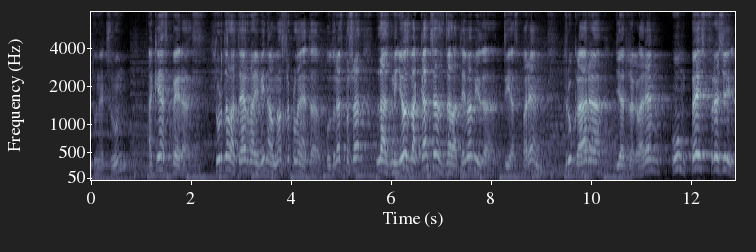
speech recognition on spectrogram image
Tu n'ets un? A què esperes? Surt de la Terra i vine al nostre planeta. Podràs passar les millors vacances de la teva vida. T'hi esperem. Truca ara i et regalarem un peix fregit.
